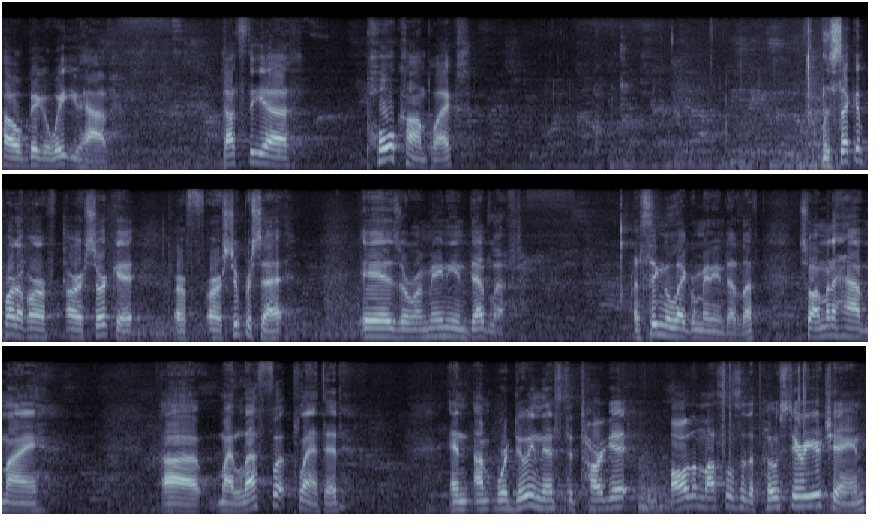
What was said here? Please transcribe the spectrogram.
how big a weight you have. That's the uh, pull complex. The second part of our, our circuit, our, our superset, is a Romanian deadlift. A single leg Romanian deadlift. So I'm gonna have my, uh, my left foot planted, and um, we're doing this to target all the muscles of the posterior chain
